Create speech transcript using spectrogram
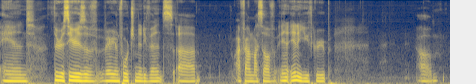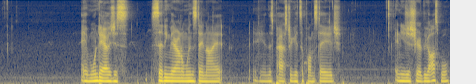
and through a series of very unfortunate events, uh, I found myself in, in a youth group. Um, and one day I was just sitting there on a Wednesday night, and this pastor gets up on stage, and he just shared the gospel.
